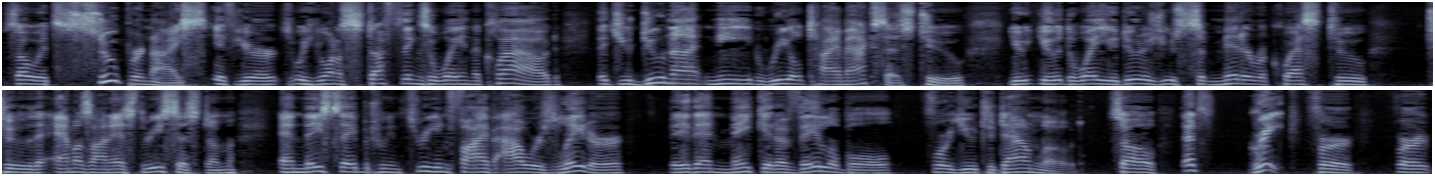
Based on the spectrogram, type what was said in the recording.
So it's super nice if you're if you want to stuff things away in the cloud that you do not need real time access to. You you the way you do it is you submit a request to to the Amazon S3 system, and they say between three and five hours later, they then make it available for you to download. So that's great for for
